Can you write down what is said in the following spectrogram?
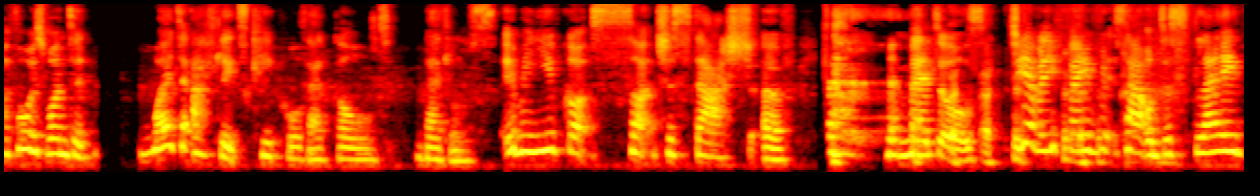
I've always wondered where do athletes keep all their gold medals? I mean, you've got such a stash of medals. Do you have any favourites out on display?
